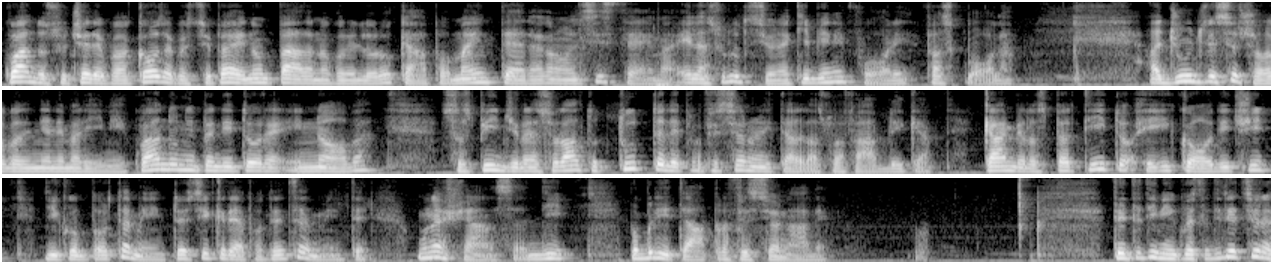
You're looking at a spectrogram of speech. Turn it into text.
Quando succede qualcosa questi operai non parlano con il loro capo ma interrogano il sistema e la soluzione a chi viene fuori fa scuola. Aggiunge il sociologo Daniele Marini, quando un imprenditore innova, sospinge verso l'alto tutte le professionalità della sua fabbrica, cambia lo spartito e i codici di comportamento e si crea potenzialmente una chance di mobilità professionale. Tentativi in questa direzione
